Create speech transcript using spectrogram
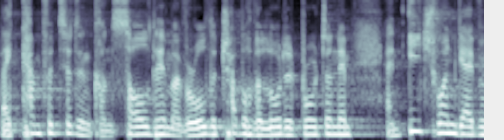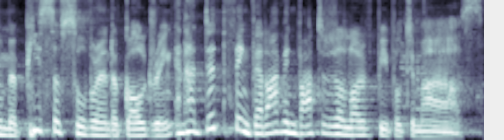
They comforted and consoled him over all the trouble the Lord had brought on them, and each one gave him a piece of silver and a gold ring. And I did think that I've invited a lot of people to my house.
